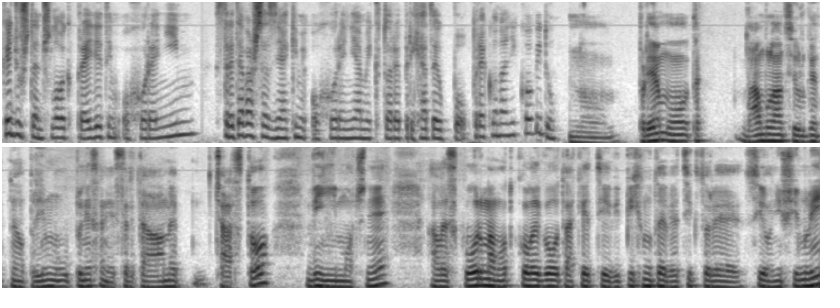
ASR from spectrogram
keď už ten človek prejde tým ochorením, stretávaš sa s nejakými ochoreniami, ktoré prichádzajú po prekonaní covidu? No, priamo tak v ambulancii urgentného príjmu úplne sa nestretávame často, výnimočne, ale skôr mám od kolegov také tie vypichnuté veci, ktoré si oni všimli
